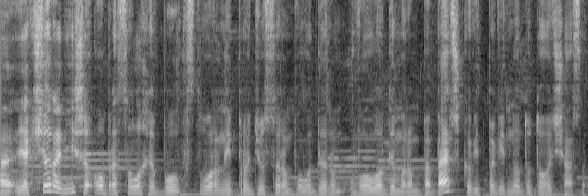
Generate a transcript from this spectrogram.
Е, якщо раніше образ солохи був створений продюсером Володимиром, Володимиром Бебешко, відповідно до того часу,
